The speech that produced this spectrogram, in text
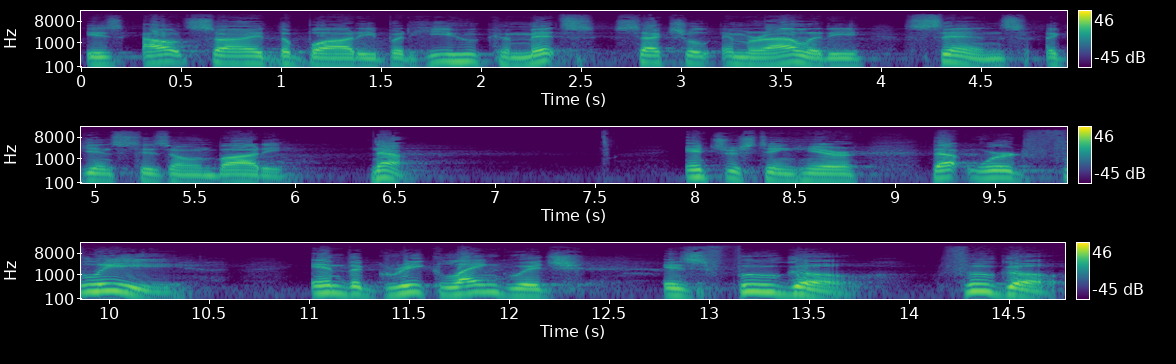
is outside the body but he who commits sexual immorality sins against his own body now, interesting here, that word flee in the Greek language is fugo. Fugo.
